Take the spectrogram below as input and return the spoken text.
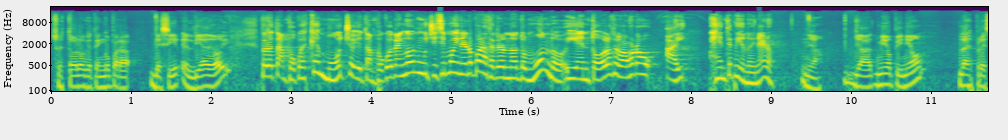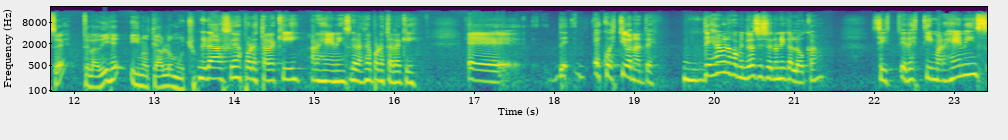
Eso es todo lo que tengo para decir el día de hoy. Pero tampoco es que es mucho. Yo tampoco tengo muchísimo dinero para estar dando a todo el mundo. Y en todos los semáforos hay gente pidiendo dinero. Ya, ya mi opinión la expresé, te la dije y no te hablo mucho. Gracias por estar aquí, Argenis. Gracias por estar aquí. Eh, de- eh, cuestiónate. Déjame en los comentarios si soy la única loca. Si eres Team Argenis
